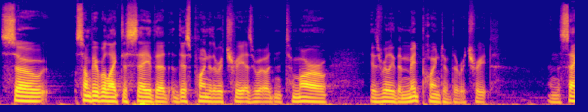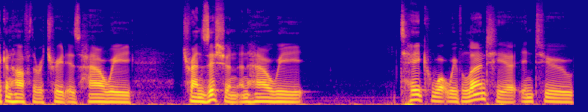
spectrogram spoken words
So, some people like to say that this point of the retreat, as we're tomorrow, is really the midpoint of the retreat. And the second half of the retreat is how we transition and how we take what we've learned here into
